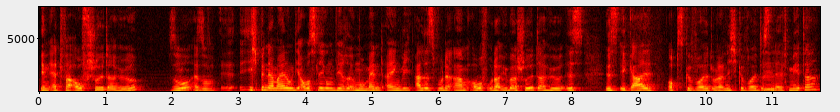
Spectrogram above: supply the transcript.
in etwa auf Schulterhöhe. So, also äh, ich bin der Meinung, die Auslegung wäre im Moment eigentlich alles, wo der Arm auf oder über Schulterhöhe ist, ist egal, ob es gewollt oder nicht gewollt ist, Mhm. ein Elfmeter.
